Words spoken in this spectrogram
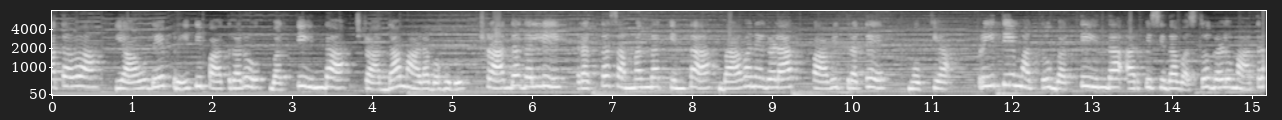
ಅಥವಾ ಯಾವುದೇ ಪ್ರೀತಿ ಪಾತ್ರರು ಭಕ್ತಿಯಿಂದ ಶ್ರಾದ್ದ ಮಾಡಬಹುದು. ಶ್ರಾದ್ದದಲ್ಲಿ ರಕ್ತ ಸಂಬಂಧಕ್ಕಿಂತ ಭಾವನೆಗಳ ಪಾವಿತ್ರತೆ ಮುಖ್ಯ. ಪ್ರೀತಿ ಮತ್ತು ಭಕ್ತಿಯಿಂದ ಅರ್ಪಿಸಿದ ವಸ್ತುಗಳು ಮಾತ್ರ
